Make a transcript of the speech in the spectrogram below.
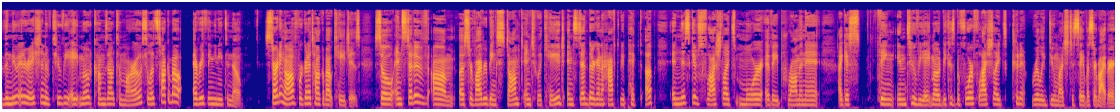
The new iteration of 2v8 mode comes out tomorrow, so let's talk about everything you need to know. Starting off, we're going to talk about cages. So instead of um, a survivor being stomped into a cage, instead they're going to have to be picked up, and this gives flashlights more of a prominent, I guess, thing in 2v8 mode because before flashlights couldn't really do much to save a survivor.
